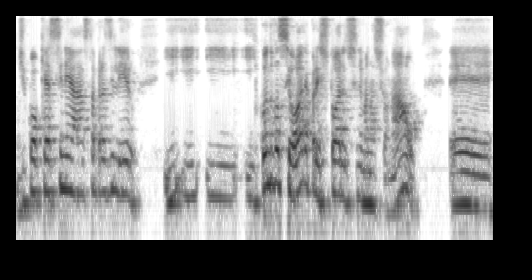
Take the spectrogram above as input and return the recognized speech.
de qualquer cineasta brasileiro. E, e, e, e quando você olha para a história do cinema nacional, é,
